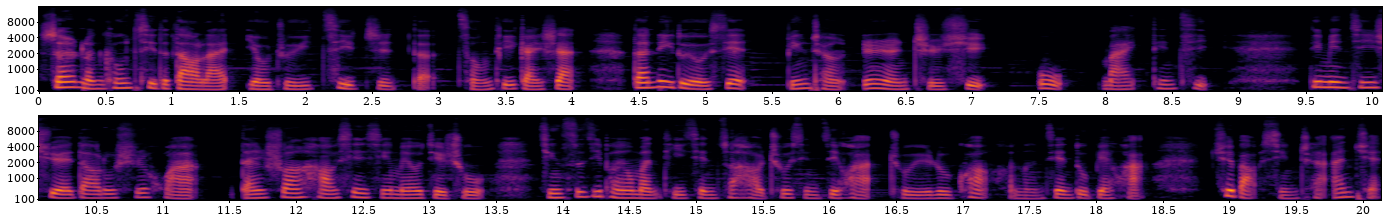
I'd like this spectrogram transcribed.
虽然冷空气的到来有助于气质的总体改善，但力度有限，冰城仍然持续雾霾天气，地面积雪，道路湿滑，单双号限行没有解除，请司机朋友们提前做好出行计划，注意路况和能见度变化，确保行车安全。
